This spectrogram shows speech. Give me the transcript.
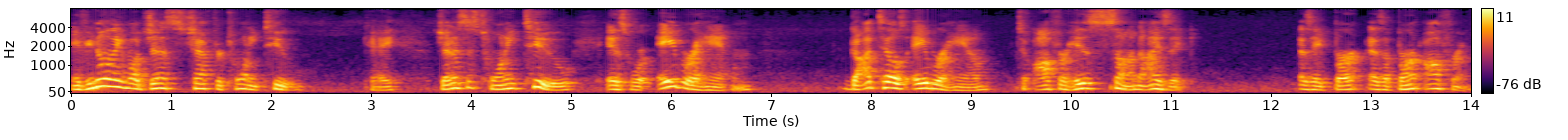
If you know anything about Genesis chapter 22, okay, Genesis 22 is where Abraham, God tells Abraham to offer his son Isaac as a burnt as a burnt offering.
